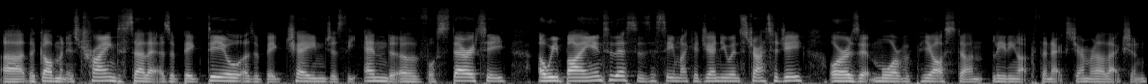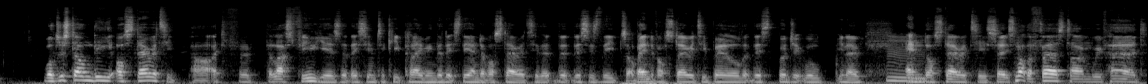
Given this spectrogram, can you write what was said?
Uh, the government is trying to sell it as a big deal, as a big change, as the end of austerity. Are we buying into this? Does this seem like a genuine strategy, or is it more of a PR stunt leading up to the next general election? Well, just on the austerity part, for the last few years that they seem to keep claiming that it's the end of austerity, that, that this is the sort of end of austerity bill, that this budget will, you know, mm. end austerity. So it's not the first time we've heard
